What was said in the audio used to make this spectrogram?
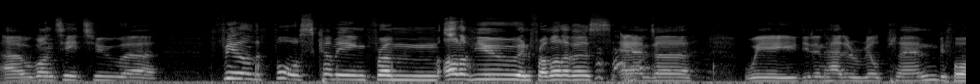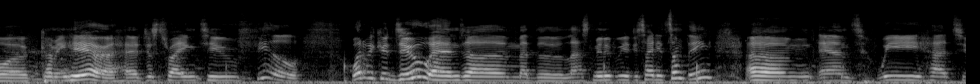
Uh, we wanted to uh, feel the force coming from all of you and from all of us, and uh, we didn't have a real plan before coming here. Uh, just trying to feel what we could do, and um, at the last minute we decided something, um, and we had to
